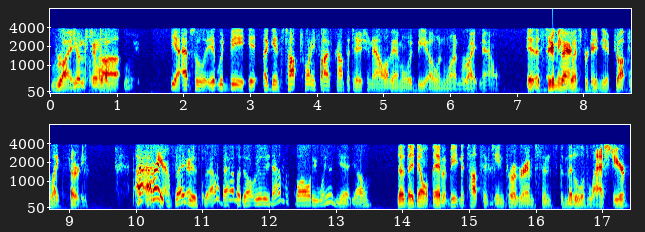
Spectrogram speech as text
Right. You understand what Uh, I'm? Yeah, absolutely. It would be it, against top 25 competition. Alabama would be 0 and 1 right now, assuming Exactly. West Virginia dropped like 30. I, I hate to say this, but Alabama don't really have a quality win yet, y'all. No, they don't. They haven't beaten a top 15 program since the middle of last year.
